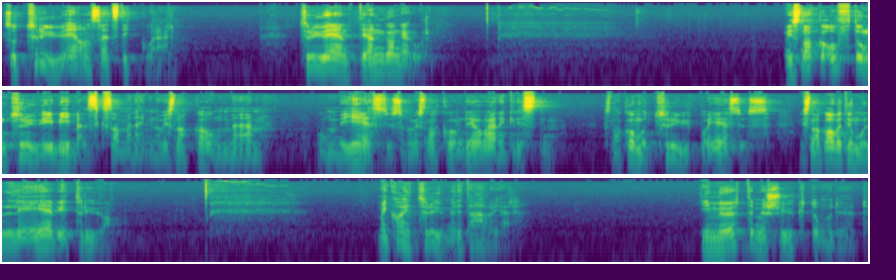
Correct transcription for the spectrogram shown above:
Så tru er altså et stikkord her. Tru er et gjengangerord. Vi snakker ofte om tru i bibelsk sammenheng når vi snakker om, eh, om, Jesus og når vi snakker om det å være en kristen. Vi snakker om å tro på Jesus. Vi snakker av og til om å leve i trua. Men hva har tru med dette her å gjøre? I møte med sykdom og død.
